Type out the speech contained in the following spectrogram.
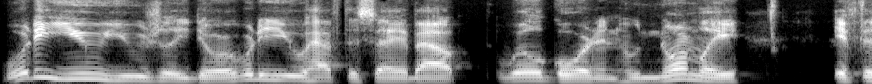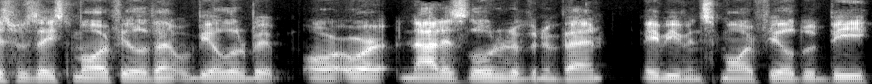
What do you usually do, or what do you have to say about Will Gordon, who normally if this was a smaller field event would be a little bit or, or not as loaded of an event maybe even smaller field would be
